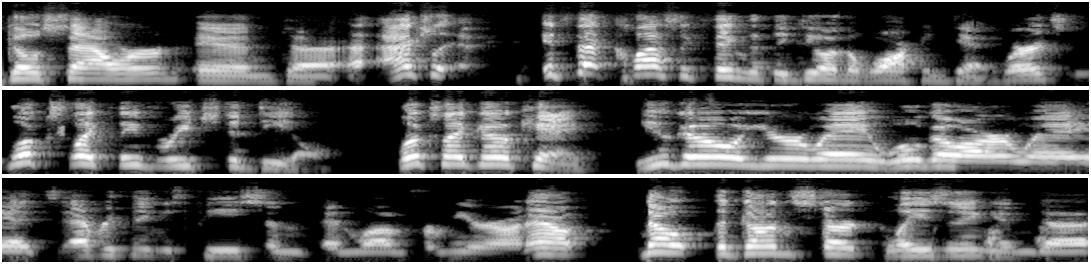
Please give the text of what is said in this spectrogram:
go sour, and uh, actually, it's that classic thing that they do on The Walking Dead, where it looks like they've reached a deal. Looks like okay, you go your way, we'll go our way. It's everything is peace and, and love from here on out. Nope, the guns start blazing and uh,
